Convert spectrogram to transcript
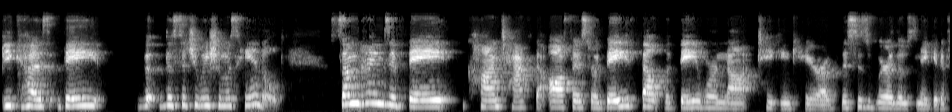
because they the, the situation was handled. Sometimes if they contact the office or they felt that they were not taken care of, this is where those negative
